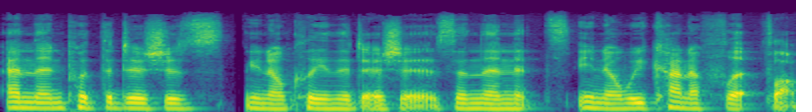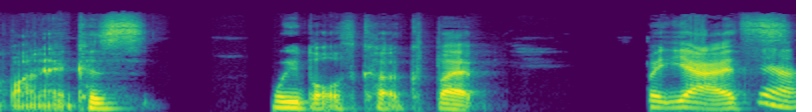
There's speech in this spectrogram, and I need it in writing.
and then put the dishes, you know, clean the dishes and then it's, you know, we kind of flip-flop on it cuz we both cook, but but yeah, it's yeah.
